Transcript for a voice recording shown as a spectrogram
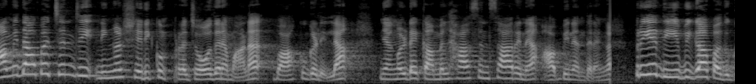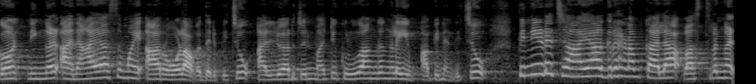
അമിതാഭ് ബച്ചൻ ജി നിങ്ങൾ ശരിക്കും പ്രചോദനമാണ്. വാക്കുകളില്ല. ഞങ്ങളുടെ കമൽഹാസൻ സാറിന് അഭിനന്ദനങ്ങൾ. പ്രിയ ദീപിക പദുകോൺ നിങ്ങൾ അനായാസമായി ആ റോൾ അവതരിപ്പിച്ചു. അല്ലു അർജുൻ മറ്റു ക്രൂ അംഗങ്ങളെയും അഭിനന്ദിച്ചു. പിന്നീട് ഛായാഗ്രഹണം കല വസ്ത്രങ്ങൾ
